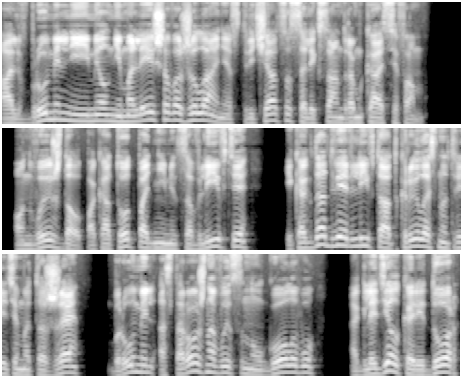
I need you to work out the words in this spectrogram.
Альф Брумель не имел ни малейшего желания встречаться с Александром Касифом. Он выждал, пока тот поднимется в лифте, и когда дверь лифта открылась на третьем этаже, Брумель осторожно высунул голову, оглядел коридор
